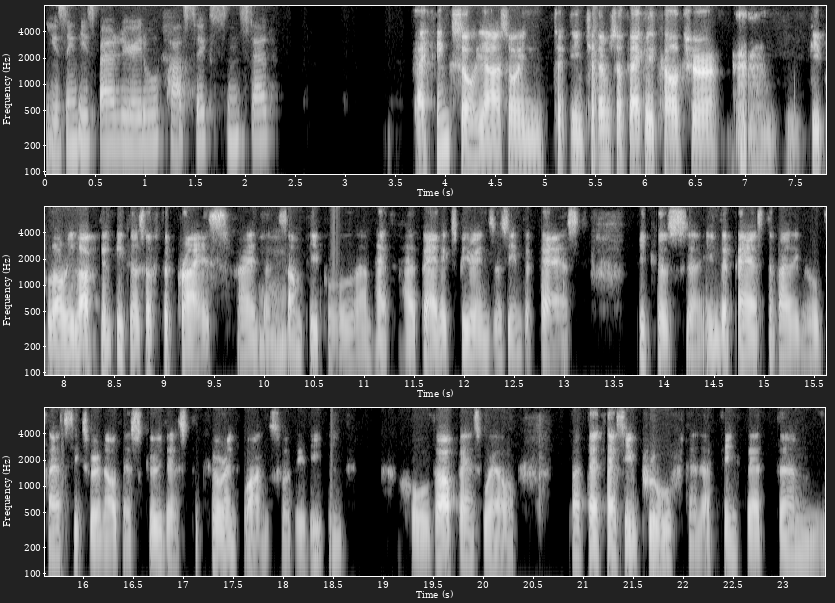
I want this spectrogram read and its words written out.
using these biodegradable plastics instead? I think so. Yeah. So in t- in terms of agriculture, people are reluctant because of the price, right? Mm-hmm. And some people um, had had bad experiences in the past because uh, in the past the biodegradable plastics were not as good as the current ones, so they didn't hold up as well. But that has improved, and I think that um,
